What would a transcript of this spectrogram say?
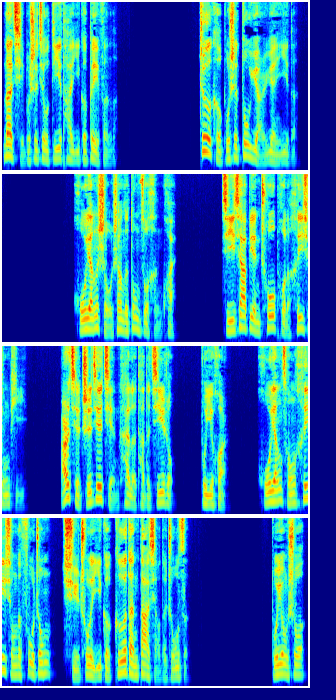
那岂不是就低他一个辈分了？这可不是杜玉儿愿意的。胡杨手上的动作很快，几下便戳破了黑熊皮，而且直接剪开了他的肌肉。不一会儿，胡杨从黑熊的腹中取出了一个鸽蛋大小的珠子。不用说，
